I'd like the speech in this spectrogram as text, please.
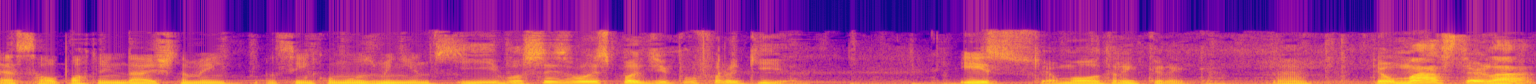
essa oportunidade também, assim como os meninos. E vocês vão expandir por franquia, Isso. que é uma outra encrenca, né? Tem o Master lá,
